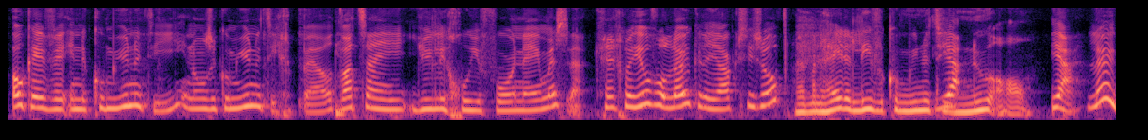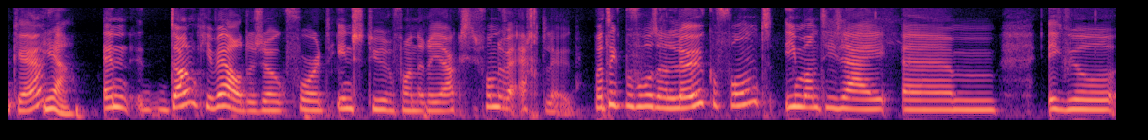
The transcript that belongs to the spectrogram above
ook even in de community, in onze community gepeld. Wat zijn jullie goede voornemens? Nou, kregen we heel veel leuke reacties op. We hebben een hele lieve community Ja. nu al. Ja, leuk hè? Ja. En dank je wel dus ook voor het insturen van de reacties. Vonden we echt leuk. Wat ik bijvoorbeeld een leuke vond. Iemand die zei... ehm, ik wil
